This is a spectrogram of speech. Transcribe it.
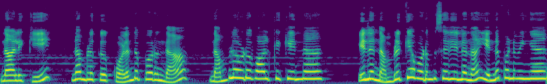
நாளைக்கு நம்மளுக்கு குழந்தை பிறந்தா நம்மளோட வாழ்க்கைக்கு என்ன? இல்ல நம்மளுக்கே உடம்பு சரியில்லைன்னா என்ன பண்ணுவீங்க?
